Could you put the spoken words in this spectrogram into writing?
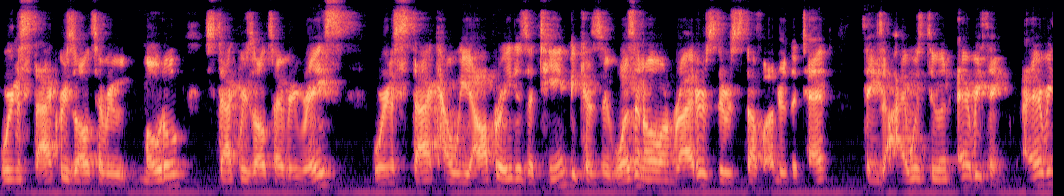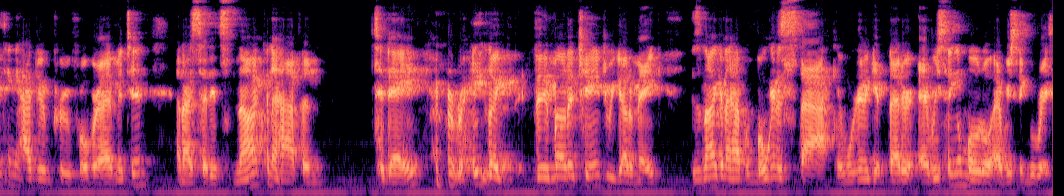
We're going to stack results every modal, stack results every race." We're going to stack how we operate as a team because it wasn't all on riders. There was stuff under the tent, things I was doing, everything. Everything had to improve over Edmonton. And I said, it's not going to happen today, right? Like the amount of change we got to make is not going to happen, but we're going to stack and we're going to get better every single moto, every single race.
